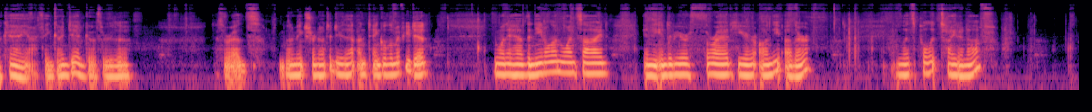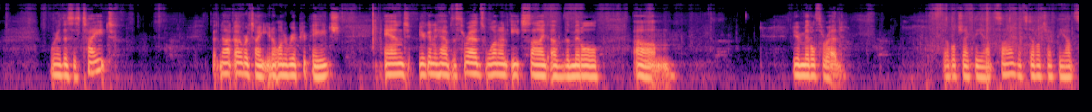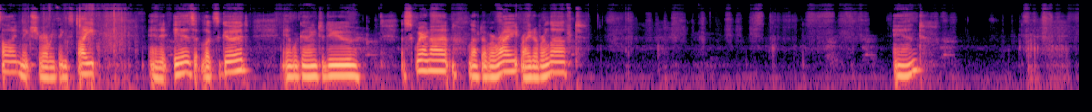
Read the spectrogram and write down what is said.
Okay, I think I did go through the, the threads. You want to make sure not to do that. Untangle them if you did. You want to have the needle on one side and the end of your thread here on the other. And let's pull it tight enough where this is tight but not over tight. You don't want to rip your page. And you're going to have the threads, one on each side of the middle, um, your middle thread. Double check the outside. Let's double check the outside. Make sure everything's tight. And it is. It looks good. And we're going to do a square knot, left over right, right over left. And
